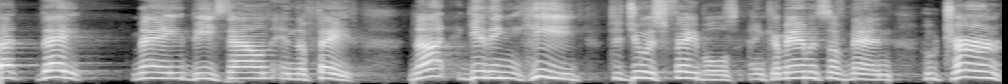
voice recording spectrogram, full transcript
that they may be sound in the faith, not giving heed to Jewish fables and commandments of men who turn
